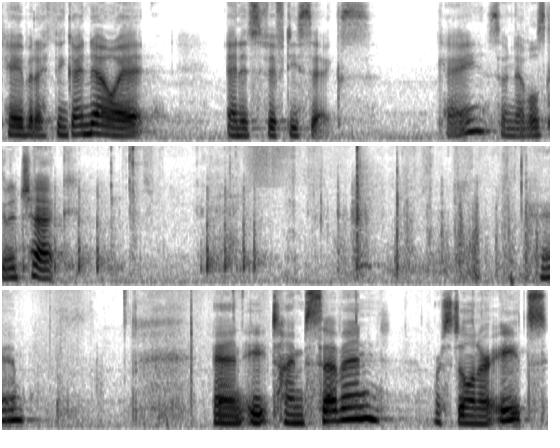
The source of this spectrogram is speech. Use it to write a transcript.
Okay, but I think I know it, and it's 56. Okay, so Neville's going to check. Okay. And 8 times 7, we're still on our 8s.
